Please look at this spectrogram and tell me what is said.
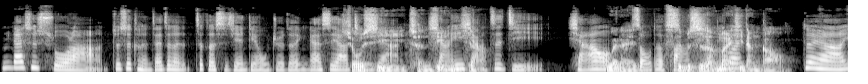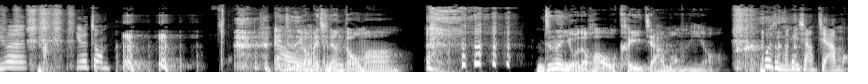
应该是说啦，就是可能在这个这个时间点，我觉得应该是要休息沉淀想一一下想自己想要未来走的方适不适合向，因为卖鸡蛋糕？对啊，因为 因为这种，哎、真的有要卖鸡蛋糕吗？你真的有的话，我可以加盟你哦。为什么你想加盟？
